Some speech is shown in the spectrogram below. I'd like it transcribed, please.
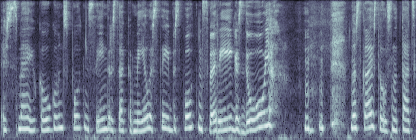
Es smēju, ka ugunsputns, Indra saka, mīlestības putns vai Rīgas dūja. nu, skaistulis, nu tāds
